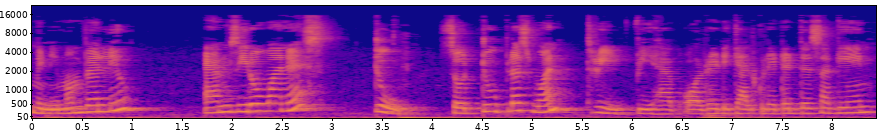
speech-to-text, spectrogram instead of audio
minimum value. m01 is 2. So 2 plus 1 3. We have already calculated this again.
